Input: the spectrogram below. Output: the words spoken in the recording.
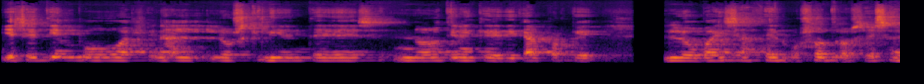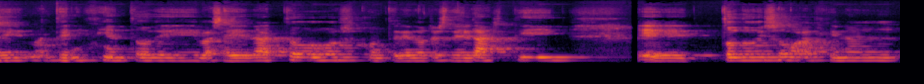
y ese tiempo al final los clientes no lo tienen que dedicar porque lo vais a hacer vosotros, ese mantenimiento de base de datos, contenedores de Elastic, eh, todo eso al final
